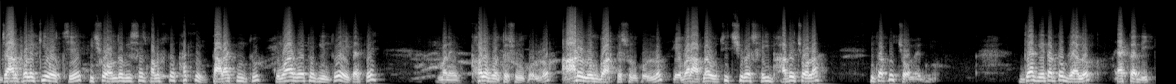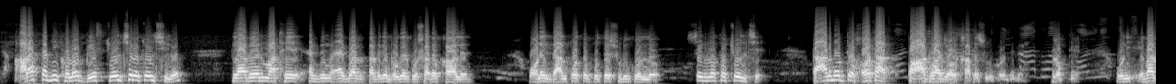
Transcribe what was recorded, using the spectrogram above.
যার ফলে কি হচ্ছে, কিছু অন্ধবিশ্বাস মানুষ তো থাকে তারা কিন্তু ক্রমাগত কিন্তু এটাকে মানে ফলো করতে শুরু করল, আরও লোক বাড়তে শুরু করল। এবার আপনার উচিত ছিল সেইভাবে চলা, কিন্তু আপনি চলেননি। যাক, এটা তো গেল একটা দিক। আর একটা দিক হলো, বেশ চলছিল চলছিল। ক্লাবের মাঠে একদিন একবার তাদেরকে ভোগের প্রসাদও খাওয়ালেন। অনেক দানপত্র পড়তে শুরু করল। সেগুলো তো চলছে। তার মধ্যে হঠাৎ পা ধোয়া জল খাতে শুরু করে দিলেন লোককে উনি এবার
